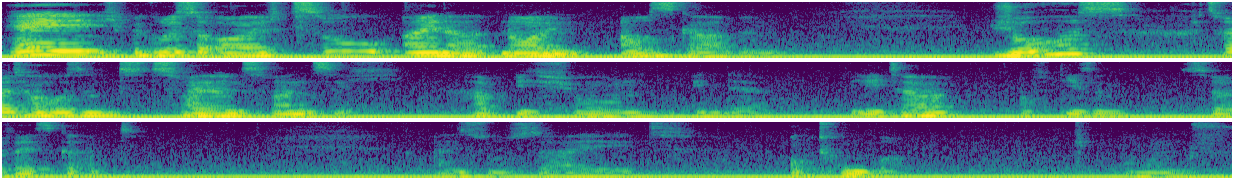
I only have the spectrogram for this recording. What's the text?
Hey, ich begrüße euch zu einer neuen Ausgabe. JAWS 2022 habe ich schon in der Beta auf diesem Surface gehabt. Also seit Oktober. Und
